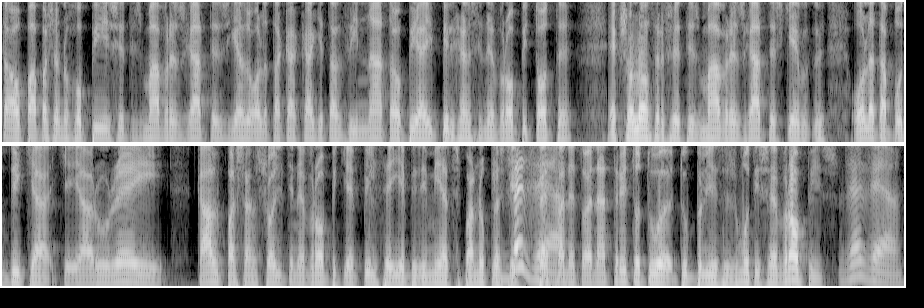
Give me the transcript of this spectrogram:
1347 ο Πάπας ενοχοποίησε τις μαύρες γάτες για όλα τα κακά και τα δεινά τα οποία υπήρχαν στην Ευρώπη τότε. Εξολόθρευσε τις μαύρες γάτες και ε, όλα τα ποντίκια και οι αρουραίοι κάλπασαν σε όλη την Ευρώπη και επήλθε η επιδημία της πανούκλας και Βέβαια. πέθανε το 1 τρίτο του, του πληθυσμού της Ευρώπης. Βέβαια.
